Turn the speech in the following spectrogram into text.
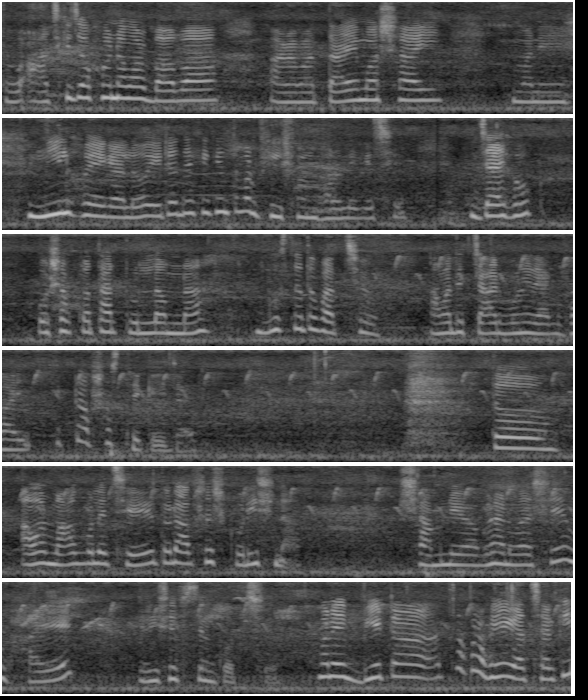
তো আজকে যখন আমার বাবা আর আমার তাই মশাই মানে নীল হয়ে গেল, এটা দেখে কিন্তু আমার ভীষণ ভালো লেগেছে। যাই হোক, ওসব কথা আর তুললাম না। বুঝতে তো পারছ, আমাদের চার বোনের এক ভাই একটু আফসোস থেকেই যায়। তো আমার মা বলেছে, তোরা আফসোস করিস না। সামনে অগ্রহণ মাসে ভাইয়ের রিসেপশন করছে। মানে বিয়েটা যখন হয়ে গেছে আর কি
